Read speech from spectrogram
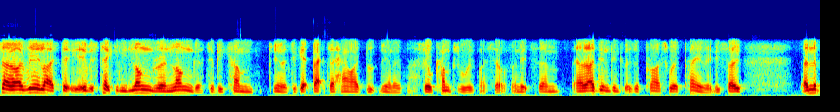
so I realised that it was taking me longer and longer to become, you know, to get back to how I, you know, I feel comfortable with myself. And it's, um, I didn't think it was a price worth paying really. So, and the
